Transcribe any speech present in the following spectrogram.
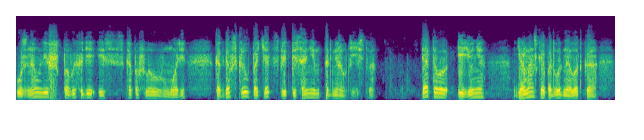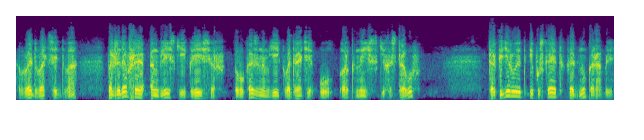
узнал лишь по выходе из Скапофлоу в море, когда вскрыл пакет с предписанием Адмиралтейства. 5 июня германская подводная лодка В-22, поджидавшая английский крейсер в указанном ей квадрате у Оркнейских островов, торпедирует и пускает ко дну корабль.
